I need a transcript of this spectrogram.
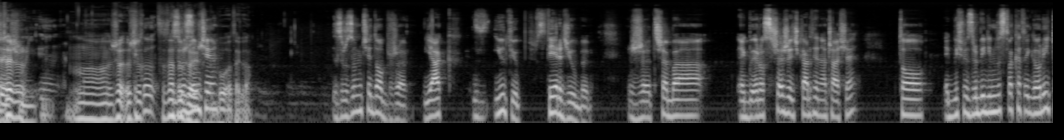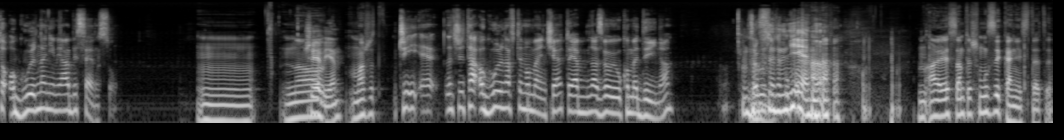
Myślę, że- y, No, że, że to za dużo już było tego. Zrozumcie dobrze, jak YouTube stwierdziłby, że trzeba jakby rozszerzyć kartę na czasie, to jakbyśmy zrobili mnóstwo kategorii, to ogólna nie miałaby sensu. Mm, no, Czy ja wiem? może Czyli, e, znaczy ta ogólna w tym momencie, to ja bym nazwał ją komedyjna. Zrobił to taką nie no. No, ale jest tam też muzyka niestety.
